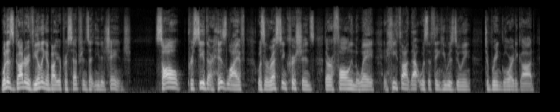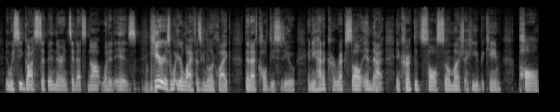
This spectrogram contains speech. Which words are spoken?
What is God revealing about your perceptions that need to change? Saul perceived that his life was arresting Christians that were following the way, and he thought that was the thing he was doing to bring glory to God. And we see God step in there and say, That's not what it is. Here is what your life is going to look like that I've called you to do. And he had to correct Saul in that and corrected Saul so much that he became Paul.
